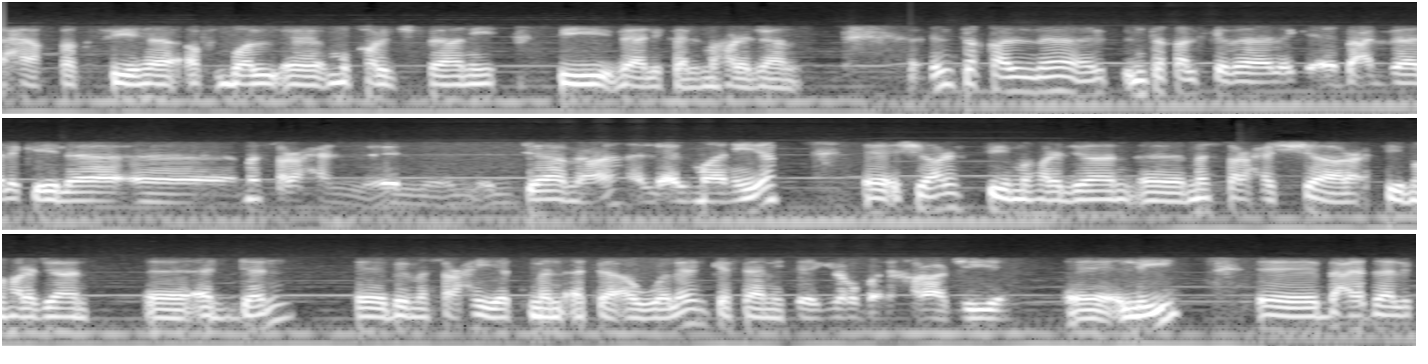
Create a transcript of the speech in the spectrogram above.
حققت فيها أفضل مخرج ثاني في ذلك المهرجان. انتقلنا انتقلت كذلك بعد ذلك إلى آه، مسرح الجامعة الألمانية. آه، شاركت في مهرجان آه، مسرح الشارع في مهرجان الدن بمسرحية من أتى اولا كثاني تجربه اخراجيه لي. بعد ذلك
